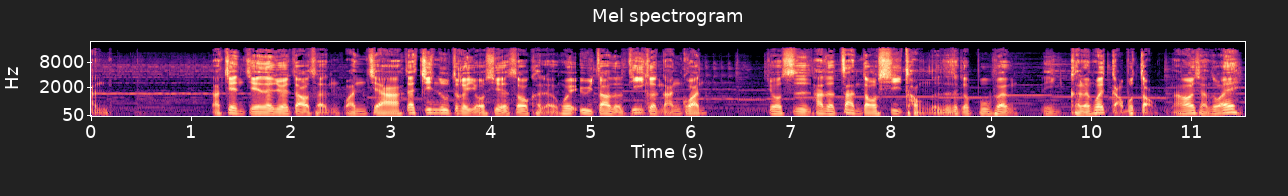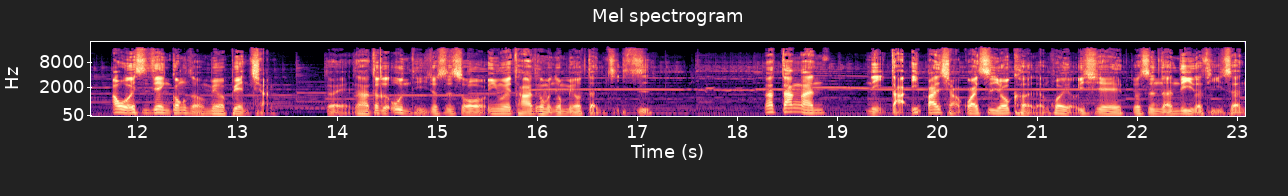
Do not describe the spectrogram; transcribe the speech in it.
那间接的就会造成玩家在进入这个游戏的时候可能会遇到的第一个难关，就是它的战斗系统的这个部分，你可能会搞不懂，然后想说，哎，啊，我一直练功怎么没有变强？对，那这个问题就是说，因为它根本就没有等级制，那当然。你打一般小怪是有可能会有一些就是能力的提升，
